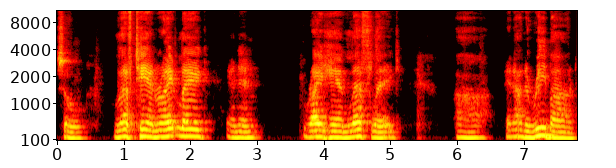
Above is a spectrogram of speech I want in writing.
So left hand, right leg, and then right hand, left leg. Uh, and on the rebound,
